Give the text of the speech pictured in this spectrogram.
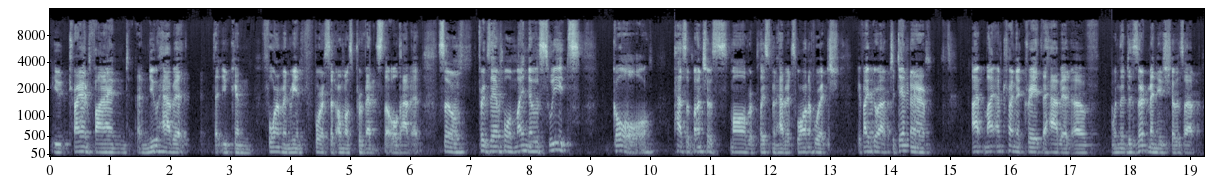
you try and find a new habit that you can form and reinforce that almost prevents the old habit. So, for example, my no sweets goal has a bunch of small replacement habits. One of which, if I go out to dinner, I, my, I'm trying to create the habit of when the dessert menu shows up,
